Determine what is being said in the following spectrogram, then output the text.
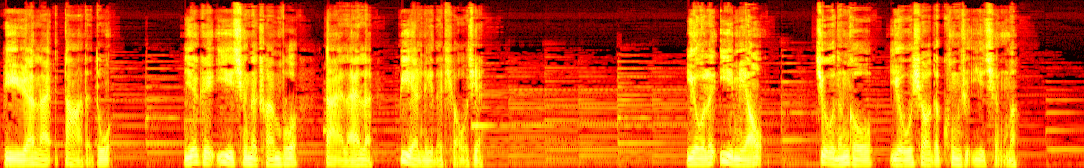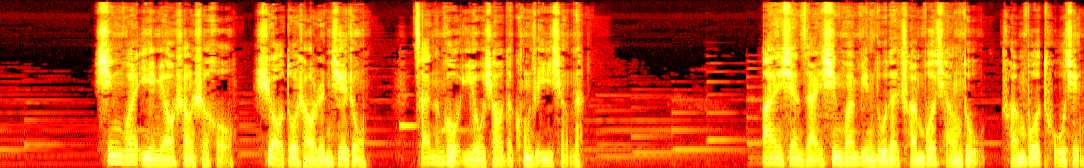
比原来大得多，也给疫情的传播带来了便利的条件。有了疫苗，就能够有效的控制疫情吗？新冠疫苗上市后，需要多少人接种，才能够有效的控制疫情呢？按现在新冠病毒的传播强度、传播途径、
